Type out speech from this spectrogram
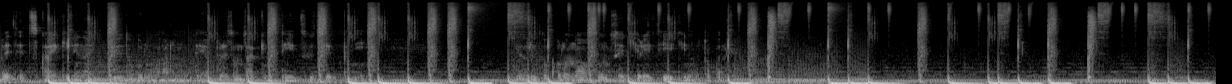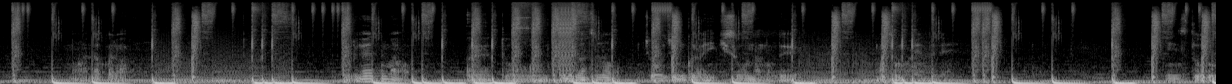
全て使い切れないっていうところがあるのでやっぱりそのさっきの T2 チップによるところのセキュリティ機能とかね。まあだからとりあえずまあえっ、ー、と10月の分ぐらいに来そうなのでまあその辺でねインストールを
